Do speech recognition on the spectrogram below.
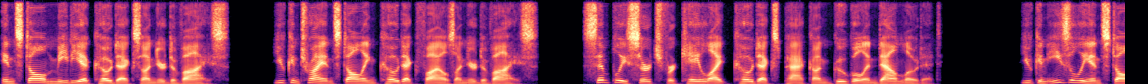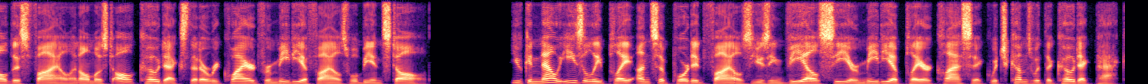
Install media codecs on your device. You can try installing codec files on your device. Simply search for K-Lite Codecs Pack on Google and download it. You can easily install this file and almost all codecs that are required for media files will be installed. You can now easily play unsupported files using VLC or Media Player Classic which comes with the codec pack.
